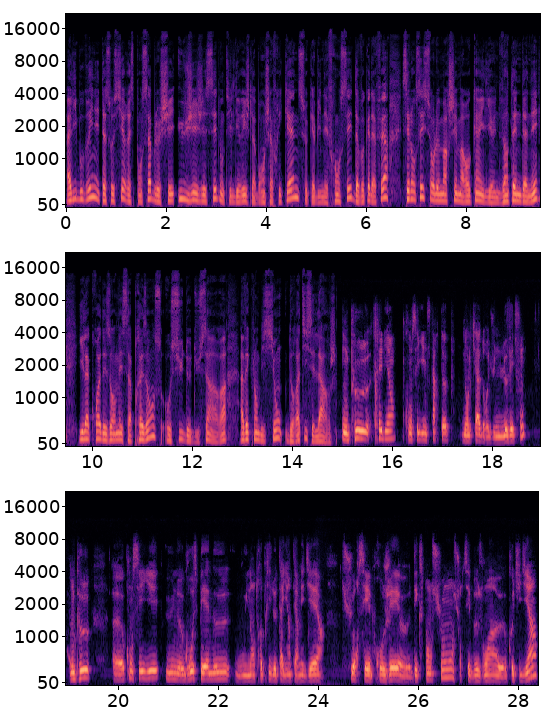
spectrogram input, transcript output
Ali Bougrine est associé responsable chez UGGC dont il dirige la branche africaine. Ce cabinet français d'avocats d'affaires s'est lancé sur le marché marocain il y a une vingtaine d'années. Il accroît désormais sa présence au sud du Sahara avec l'ambition de ratisser large. On peut très bien conseiller une start-up dans le cadre d'une levée de fonds. On peut euh, conseiller une grosse PME ou une entreprise de taille intermédiaire sur ses projets euh, d'expansion, sur ses besoins euh, quotidiens.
